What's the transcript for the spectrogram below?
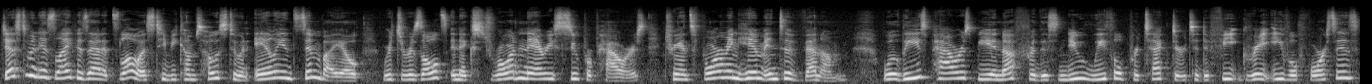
Just when his life is at its lowest, he becomes host to an alien symbiote, which results in extraordinary superpowers, transforming him into Venom. Will these powers be enough for this new lethal protector to defeat great evil forces,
